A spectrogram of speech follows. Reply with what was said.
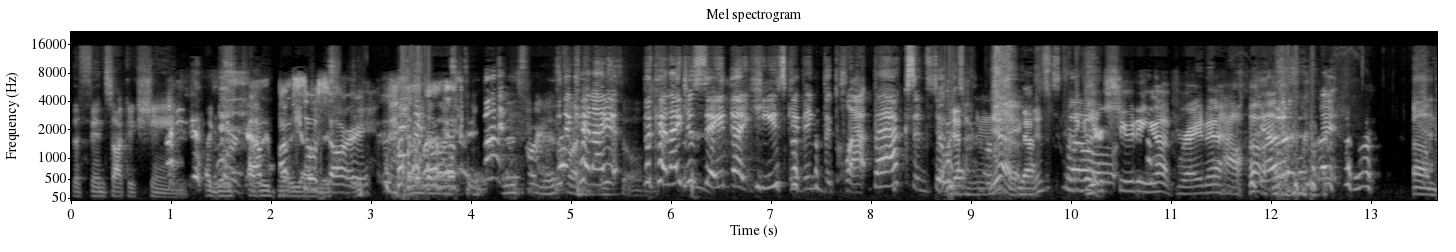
the FinStock exchange against I'm, everybody. I'm so on this. sorry. That's fine. That's. But can I? But can I just say that he's giving the clapbacks, and so Yeah. perfect. Yeah, Yeah. So- good. You're shooting up right now. Yeah, right. Um,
